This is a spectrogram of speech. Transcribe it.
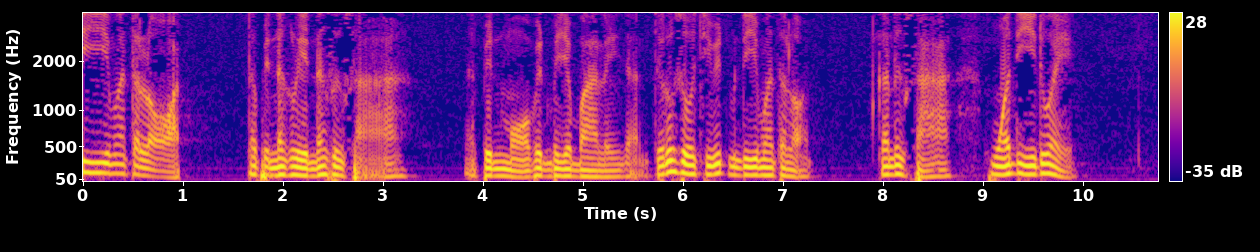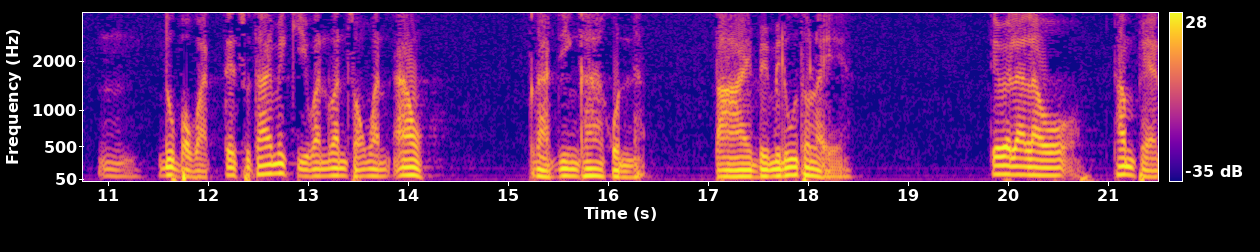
ดีมาตลอด ถ้าเป็นนักเรียนนักศึกษา เป็นหมอเป็นพยาบาลอะไรอย่างจะรู้สึกว่าชีวิตมันดีมาตลอด การศึกษาหัวดีด้วยดูประวัติ แต่สุดท้ายไม่กี่วันวันสองวันเอากราดยิงฆ่าคนนะตายไปไม่รู้เท่าไหร่แต่เวลาเรา ทำแผน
